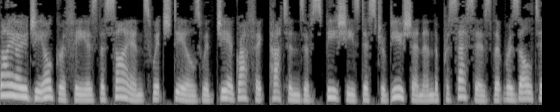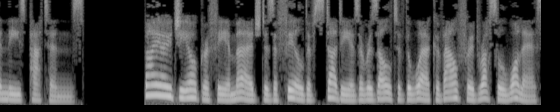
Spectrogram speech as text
Biogeography is the science which deals with geographic patterns of species distribution and the processes that result in these patterns. Biogeography emerged as a field of study as a result of the work of Alfred Russel Wallace,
